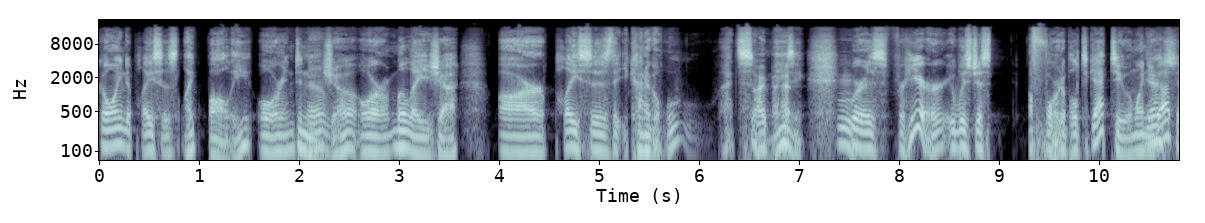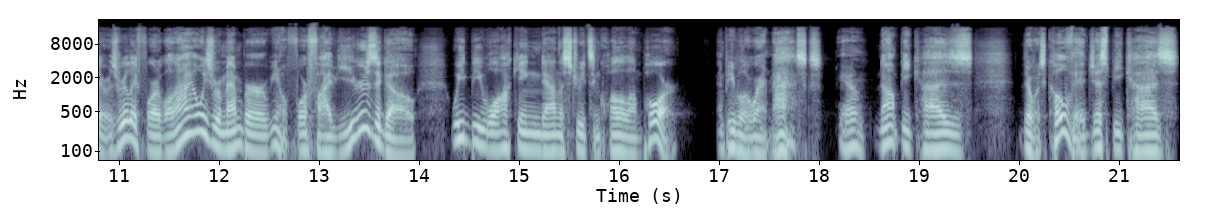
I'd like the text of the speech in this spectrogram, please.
going to places like Bali or Indonesia or Malaysia are places that you kind of go, ooh, that's so I amazing. Mm. Whereas for here, it was just affordable to get to. And when you got there, it was really affordable. And I always remember, you know, four or five years ago, we'd be walking down the streets in Kuala Lumpur and people are wearing masks, yeah, not because there was COVID, just because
